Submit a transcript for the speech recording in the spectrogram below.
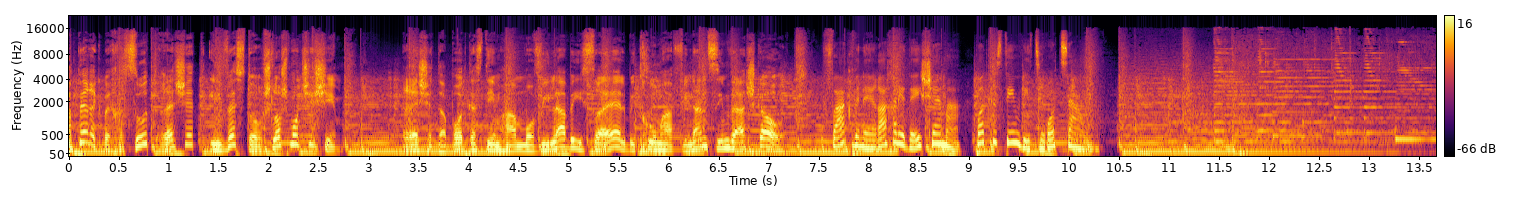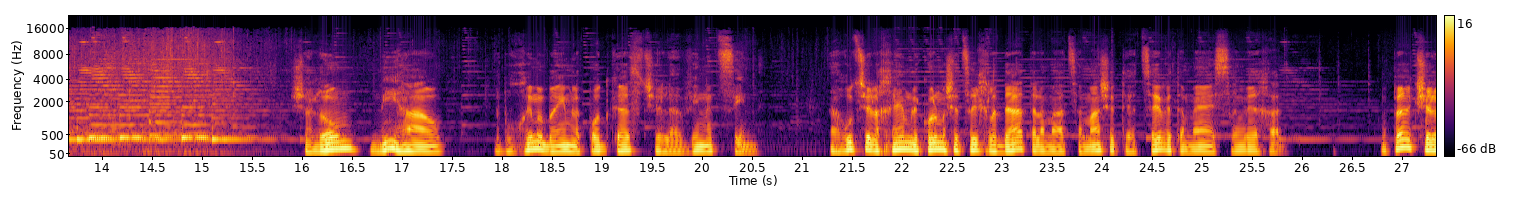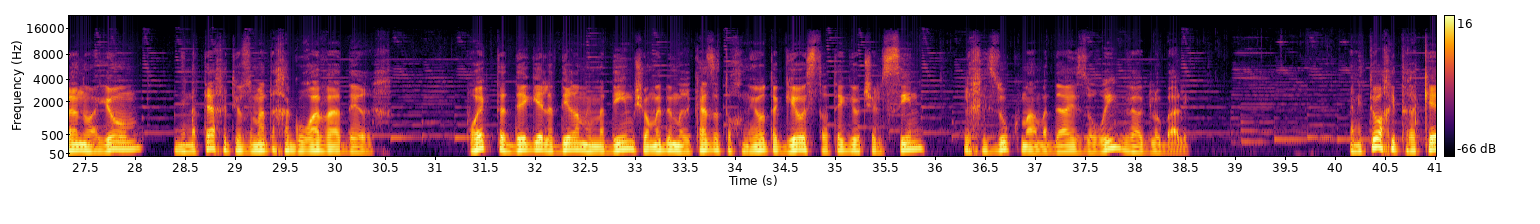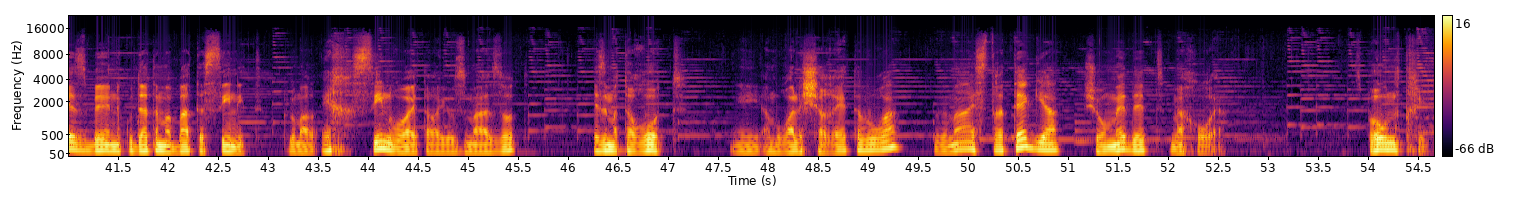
הפרק בחסות רשת אינבסטור 360. רשת הפודקאסטים המובילה בישראל בתחום הפיננסים וההשקעות. הופק ונערך על ידי שמע, פודקאסטים ויצירות סאונד. שלום, ני-האו, וברוכים הבאים לפודקאסט של להבין את סין. הערוץ שלכם לכל מה שצריך לדעת על המעצמה שתעצב את המאה ה-21. בפרק שלנו היום ננתח את יוזמת החגורה והדרך. פרויקט הדגל אדיר הממדים שעומד במרכז התוכניות הגיאו-אסטרטגיות של סין לחיזוק מעמדה האזורי והגלובלי. הניתוח התרכז בנקודת המבט הסינית, כלומר איך סין רואה את היוזמה הזאת, איזה מטרות היא אמורה לשרת עבורה, ומה האסטרטגיה שעומדת מאחוריה. אז בואו נתחיל.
